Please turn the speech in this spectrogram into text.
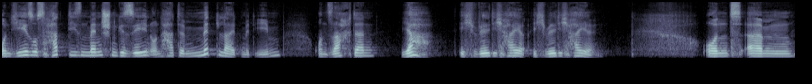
Und Jesus hat diesen Menschen gesehen und hatte Mitleid mit ihm und sagt dann, ja, ich will dich, heil, ich will dich heilen. Und ähm,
